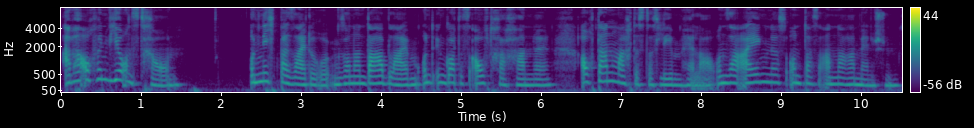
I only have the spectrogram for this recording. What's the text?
Aber auch wenn wir uns trauen, und nicht beiseite rücken, sondern da bleiben und in Gottes Auftrag handeln. Auch dann macht es das Leben heller, unser eigenes und das anderer Menschen.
